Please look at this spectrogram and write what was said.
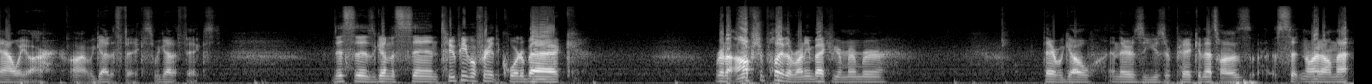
Now we are. Alright, we got it fixed. We got it fixed. This is going to send two people free at the quarterback. We're going to option play the running back, if you remember. There we go. And there's the user pick, and that's why I was sitting right on that.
